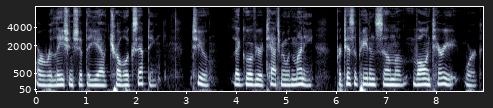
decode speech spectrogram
or a relationship that you have trouble accepting. 2. Let go of your attachment with money. Participate in some voluntary work,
